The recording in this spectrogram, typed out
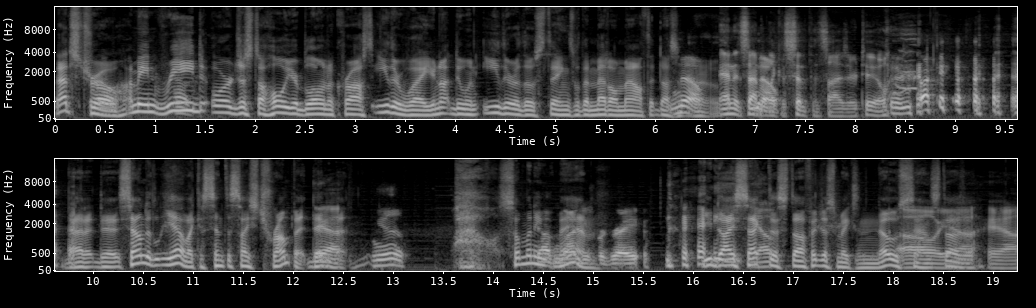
That's true. Oh. I mean, reed or just a hole you're blowing across. Either way, you're not doing either of those things with a metal mouth that doesn't No. move. and it sounded No. like a synthesizer too. That it did. It sounded, yeah, like a synthesized trumpet, didn't Yeah. it? yeah, Wow, so many God, man. were great. You dissect Yep. this stuff, it just makes no sense, oh does yeah, it? yeah.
